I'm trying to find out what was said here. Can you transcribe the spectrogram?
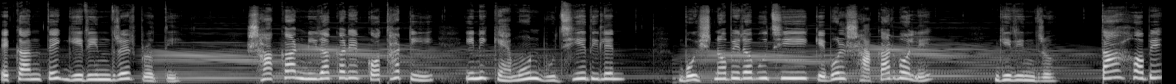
একান্তে গিরীন্দ্রের প্রতি। সাকার নিরাকারের কথাটি ইনি কেমন বুঝিয়ে দিলেন? বৈষ্ণবেরা বুঝি কেবল সাকার বলে। গিরীন্দ্র, তা হবে,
